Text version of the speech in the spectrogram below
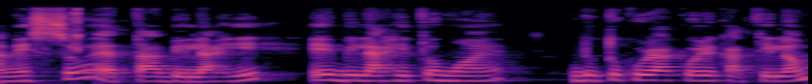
আনিছোঁ এটা বিলাহী। এই বিলাহীটো মই দুটুকুৰা কৰি কাটি ল'ম।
